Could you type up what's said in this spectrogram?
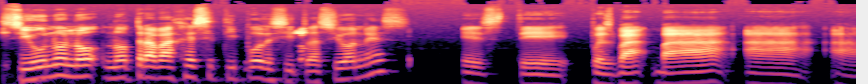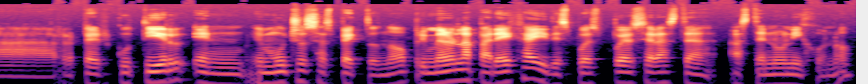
si uno no, no trabaja ese tipo de situaciones, este, pues va, va a, a repercutir en, en, muchos aspectos, ¿no? Primero en la pareja y después puede ser hasta, hasta en un hijo, ¿no?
